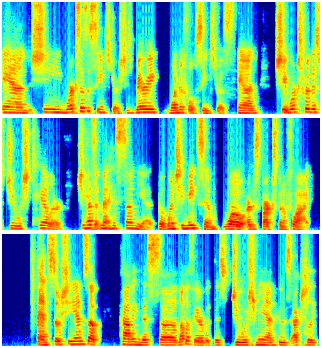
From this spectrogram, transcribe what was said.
And she works as a seamstress. She's very wonderful seamstress. And she works for this Jewish tailor. She hasn't met his son yet, but when she meets him, whoa, are the sparks going to fly? And so she ends up having this uh, love affair with this Jewish man who's actually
